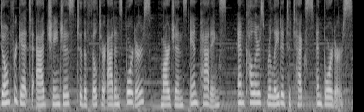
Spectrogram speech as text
Don't forget to add changes to the filter add-ins borders, margins and paddings, and colors related to texts and borders.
